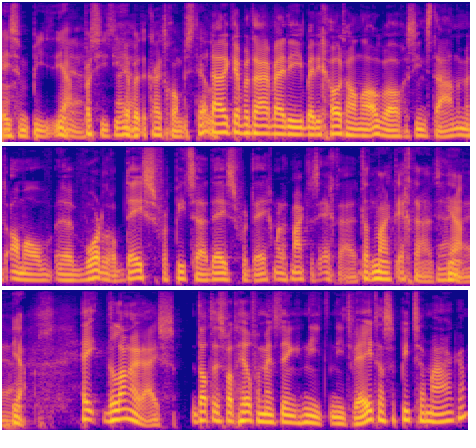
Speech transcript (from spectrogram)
Deze. Ja, Ja. precies. Die Ja, ja. hebben, dan kan je het gewoon bestellen. Ja, ik heb het daar bij die, bij die groothandel ook wel gezien staan. Met allemaal eh, woorden erop. Deze is voor pizza, deze is voor deeg. Maar dat maakt dus echt uit. Dat maakt echt uit. Ja, Ja, ja, ja, ja. hey, de lange reis. Dat is wat heel veel mensen denk ik niet, niet weten als ze pizza maken.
